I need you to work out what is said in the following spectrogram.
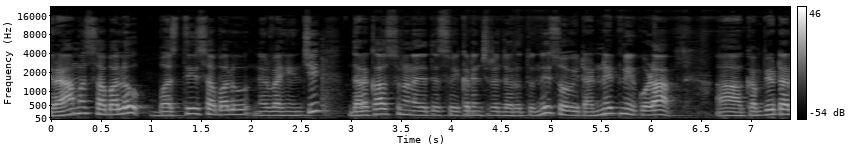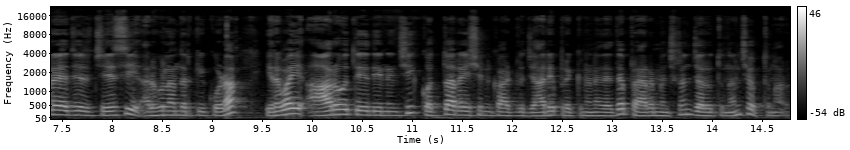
గ్రామ సభలు బస్తీ సభలు నిర్వహించి దరఖాస్తులు అనేది అయితే స్వీకరించడం జరుగుతుంది. సో వీటన్నిటిని కూడా కూడా కంప్యూటరైజ్ చేసి అర్హులందరికీ కూడా ఇరవై ఆరో తేదీ నుంచి కొత్త రేషన్ కార్డులు జారీ ప్రక్రియ అనేది అయితే ప్రారంభించడం జరుగుతుందని చెప్తున్నారు.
